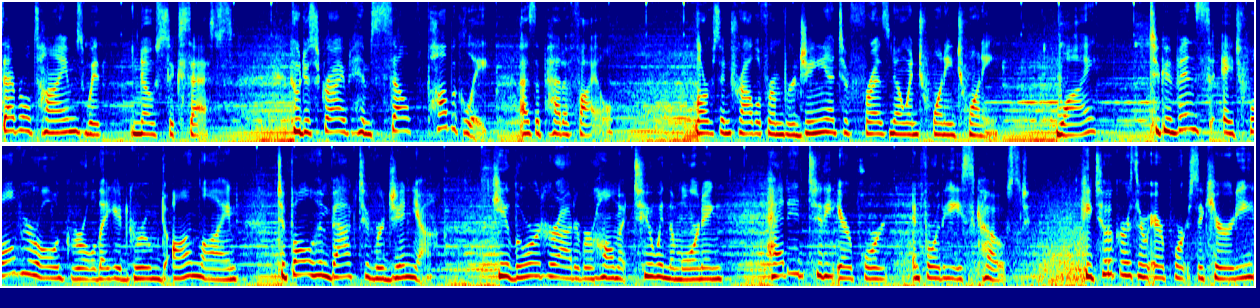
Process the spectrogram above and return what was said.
several times with no success, who described himself publicly as a pedophile. Larson traveled from Virginia to Fresno in 2020. Why? To convince a 12 year old girl that he had groomed online to follow him back to Virginia. He lured her out of her home at 2 in the morning, headed to the airport and for the East Coast. He took her through airport security,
